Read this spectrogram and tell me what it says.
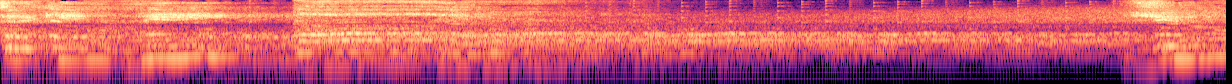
taking me higher. You.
